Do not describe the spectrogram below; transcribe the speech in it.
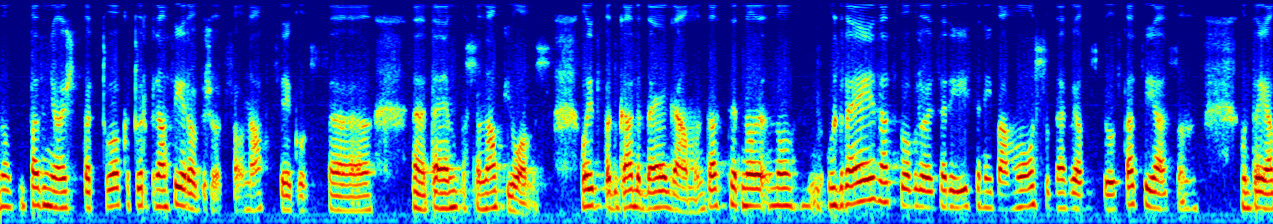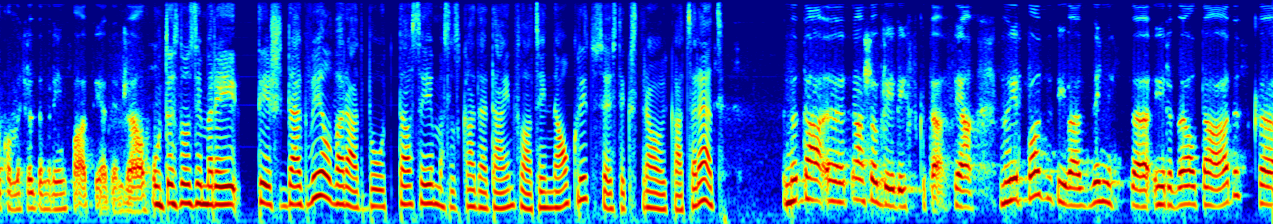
nu, paziņojušas par to, ka turpinās ierobežot savu naftas iegūs tempus un apjomus līdz pat gada beigām. Un tas ir nu, nu, uzreiz atspoguļojas arī īstenībā mūsu degvielas izpildes stacijās un, un tajā, ko mēs redzam arī inflācijā, diemžēl. Un tas nozīmē arī tieši degviela varētu būt tas iemesls, kādēļ tā inflācija nav kritusies tik strauji kā cerēts. Nu, tā, tā šobrīd izskatās. Jā. Nu, ir pozitīvās ziņas, ir vēl tādas, ka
